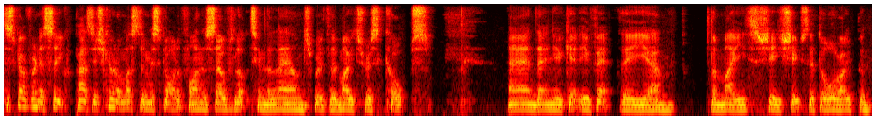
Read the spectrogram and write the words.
Discovering a secret passage, Colonel Mustard and Miss Scarlet find themselves locked in the lounge with the motorist corpse and then you get Yvette, the um, the maid. She shoots the door open.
